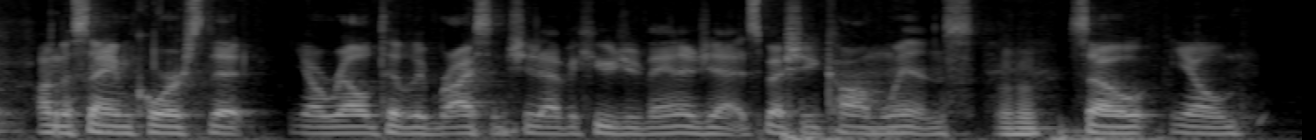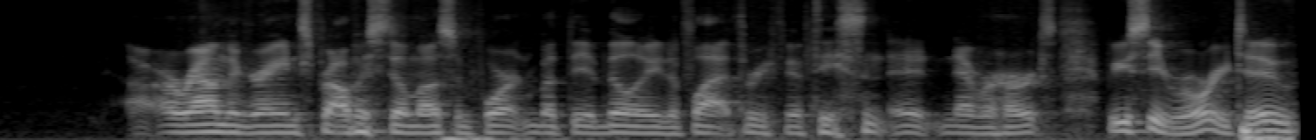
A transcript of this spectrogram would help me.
on the same course that you know, relatively Bryson should have a huge advantage at, especially calm winds. Mm-hmm. So you know, around the green's probably still most important, but the ability to flat 350s it never hurts. But you see Rory too.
